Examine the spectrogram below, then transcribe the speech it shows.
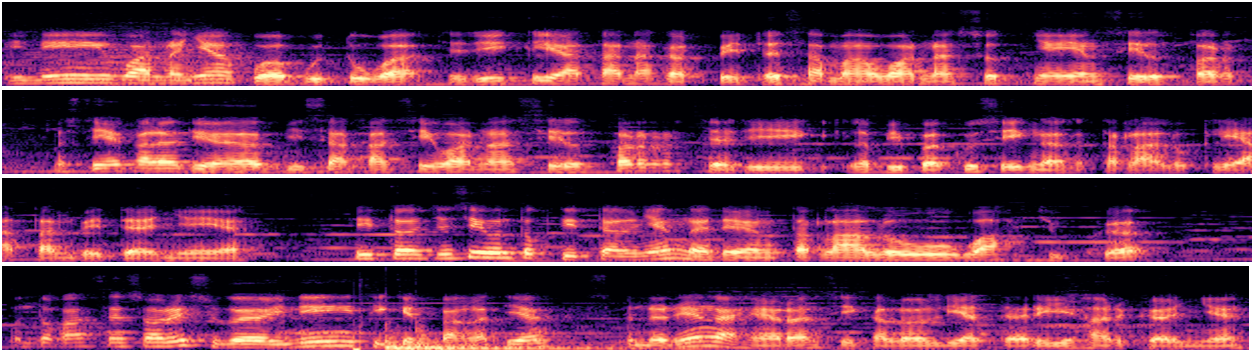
ini warnanya abu-abu tua. Jadi kelihatan agak beda sama warna suitnya yang silver. Mestinya kalau dia bisa kasih warna silver, jadi lebih bagus sih. Nggak terlalu kelihatan bedanya ya. Itu aja sih untuk detailnya, nggak ada yang terlalu wah juga. Untuk aksesoris juga ini dikit banget ya. Sebenarnya nggak heran sih kalau lihat dari harganya.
